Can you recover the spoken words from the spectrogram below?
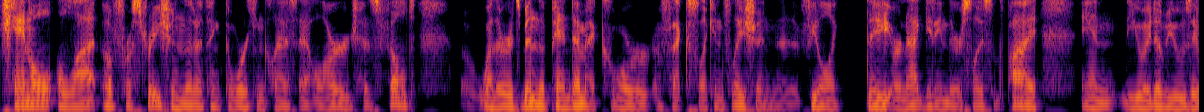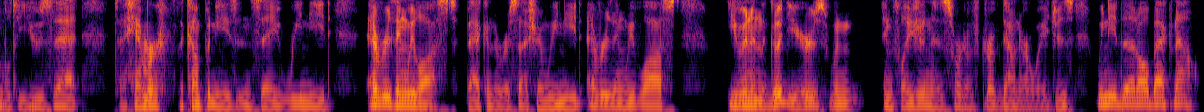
channel a lot of frustration that I think the working class at large has felt, whether it's been the pandemic or effects like inflation. I feel like they are not getting their slice of the pie. And the UAW was able to use that to hammer the companies and say, we need everything we lost back in the recession. We need everything we've lost, even in the good years when inflation has sort of drug down our wages. We need that all back now.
